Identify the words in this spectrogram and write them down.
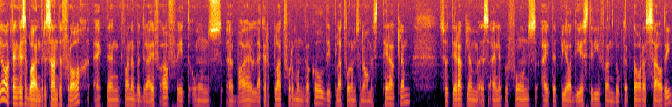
Ja, ek dink dit is 'n baie interessante vraag. Ek dink van 'n bedryf af het ons 'n baie lekker platform ontwikkel. Die platform se naam is TerraClim. So TerraClim is eintlik befonds uit 'n PhD-studie van Dr. Tara Saudi.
